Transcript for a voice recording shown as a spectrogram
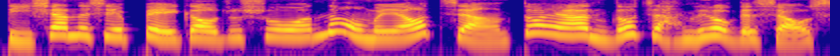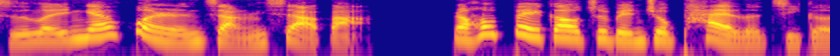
底下那些被告就说：“那我们也要讲，对啊，你都讲六个小时了，应该换人讲一下吧。”然后被告这边就派了几个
